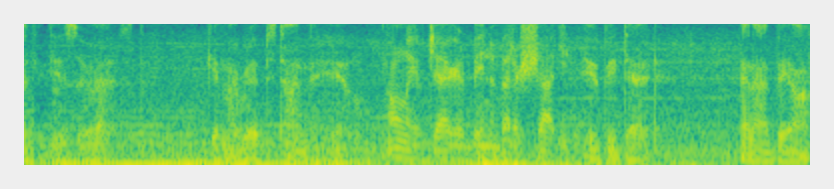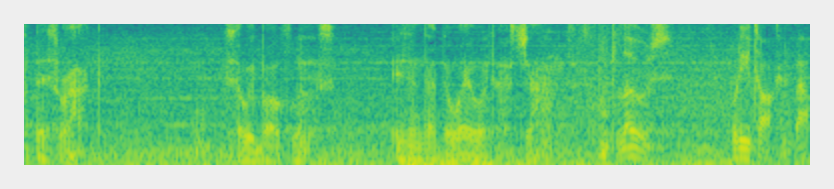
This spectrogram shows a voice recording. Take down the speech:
I could use the rest. Give my ribs time to heal. Only if Jagger'd be in a better shot, you'd. You'd be dead. And I'd be off this rock. So we both lose. Isn't that the way with us, Johns? Lose. What are you talking about?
